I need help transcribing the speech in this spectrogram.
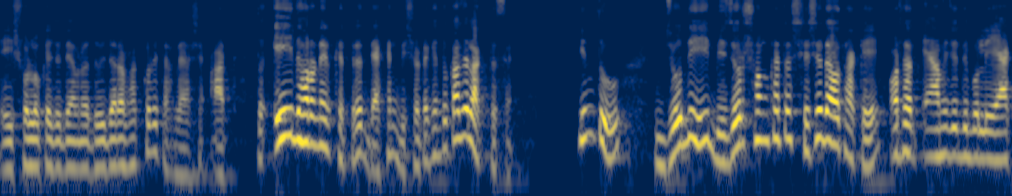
এই ষোলোকে যদি আমরা দুই দ্বারা ভাগ করি, তাহলে আসে আট। তো এই ধরনের ক্ষেত্রে দেখেন বিষয়টা কিন্তু কাজে লাগতেছে। কিন্তু যদি বিজোড় সংখ্যাটা শেষে দেওয়া থাকে, অর্থাৎ আমি যদি বলি এক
